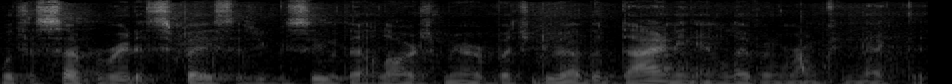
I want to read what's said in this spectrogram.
with a separated space, as you can see with that large mirror, but you do have the dining and living room connected.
